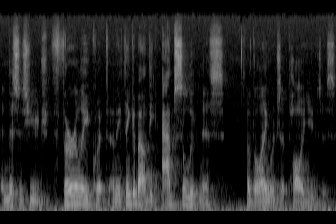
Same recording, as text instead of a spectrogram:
and this is huge, thoroughly equipped. I mean, think about the absoluteness of the language that Paul uses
